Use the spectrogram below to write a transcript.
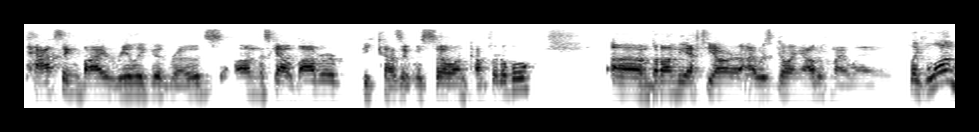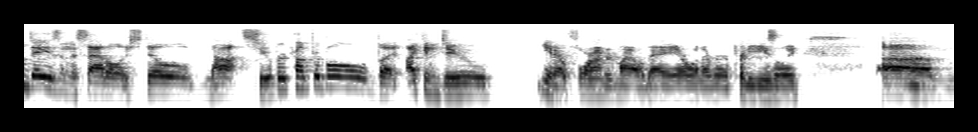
passing by really good roads on the Scout Bobber because it was so uncomfortable. Um, but on the FTR, I was going out of my way. Like long days in the saddle are still not super comfortable, but I can do, you know, 400 mile a day or whatever pretty easily. Um,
